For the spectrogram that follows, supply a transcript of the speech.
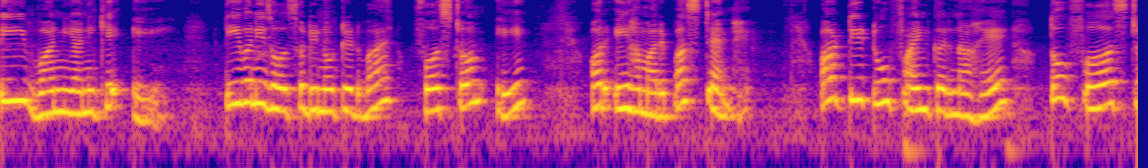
टी वन यानी कि A T one is also denoted by first term A और ए हमारे पास टेन है. और टी टू फाइंड करना है तो फ़र्स्ट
